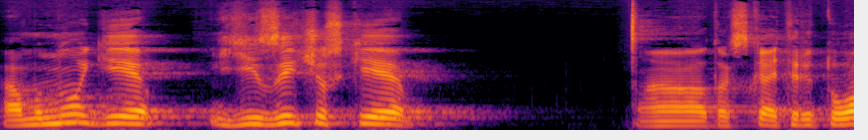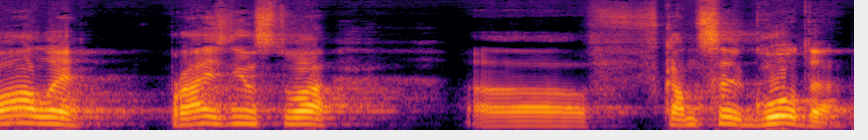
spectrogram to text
а, многие языческие, так сказать, ритуалы, празднества в конце года.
